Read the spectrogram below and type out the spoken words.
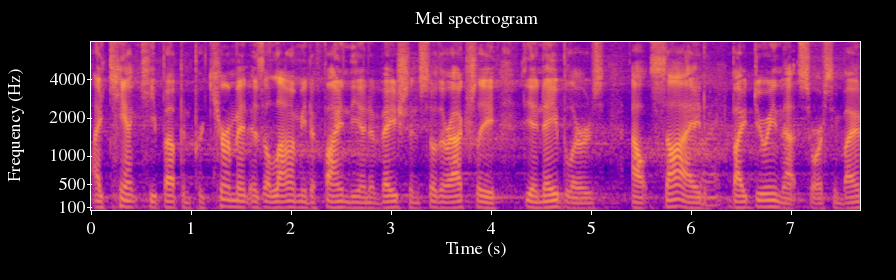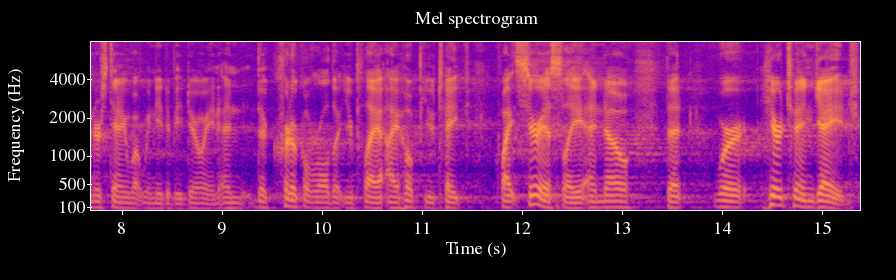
I can't keep up, and procurement is allowing me to find the innovation. So they're actually the enablers outside Correct. by doing that sourcing, by understanding what we need to be doing. And the critical role that you play, I hope you take quite seriously and know that we're here to engage.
